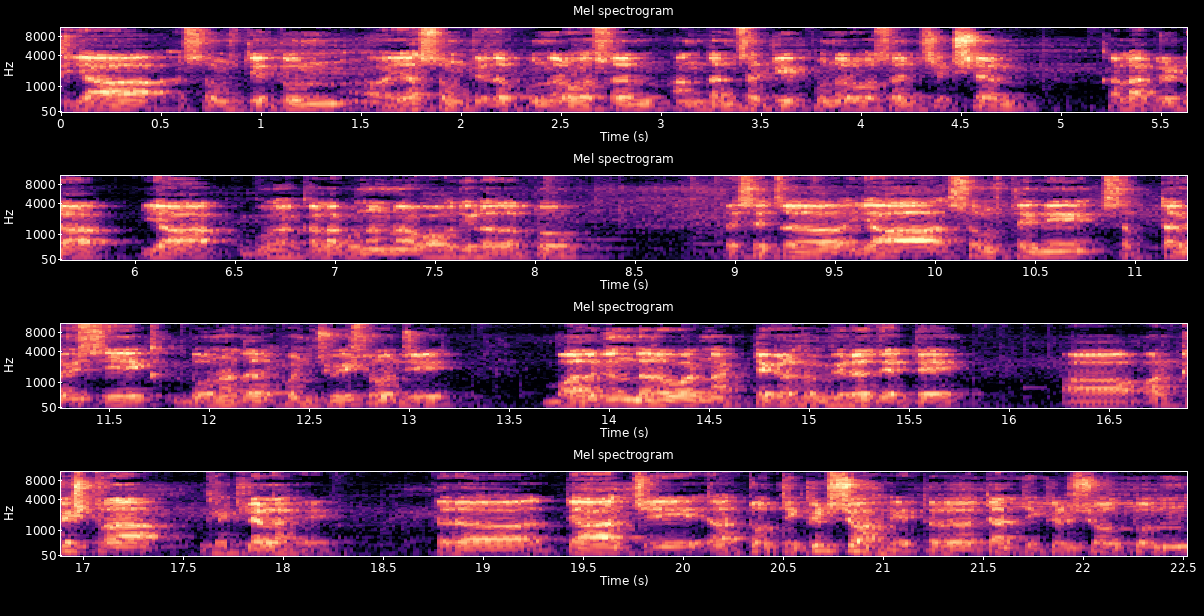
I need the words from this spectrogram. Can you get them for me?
या संस्थेतून या संस्थेचं पुनर्वसन अंधांसाठी पुनर्वसन शिक्षण कला क्रीडा या गु- कलागुणांना वाव दिला जातो. तसेच या संस्थेने सत्तावीस एक दोन हजार पंचवीस रोजी बालगंधर्व नाट्यगृह मिरज येथे ऑर्केस्ट्रा घेतलेला आहे. तर त्याची तो तिकीट शो आहे. तर त्या तिकीट शोतून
